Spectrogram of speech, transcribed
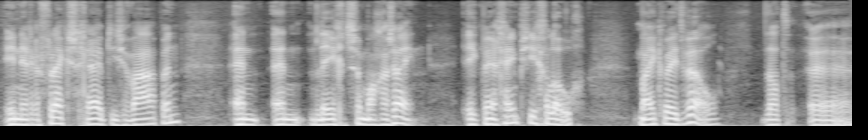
in een reflex grijpt hij zijn wapen en, en leegt zijn magazijn. Ik ben geen psycholoog, maar ik weet wel dat eh,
